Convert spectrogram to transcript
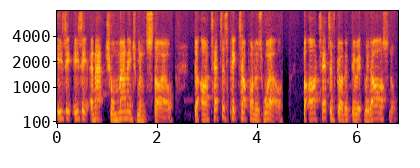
Is it is it an actual management style that Arteta's picked up on as well? But Arteta's got to do it with Arsenal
